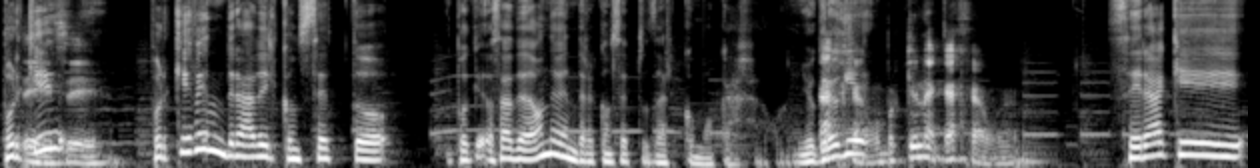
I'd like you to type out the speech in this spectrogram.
¿Por sí, qué? sí. ¿Por qué vendrá del concepto? porque, o sea, ¿de dónde vendrá el concepto de dar como caja? Yo creo Caja, que. ¿Por qué una caja, weón? ¿Será que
